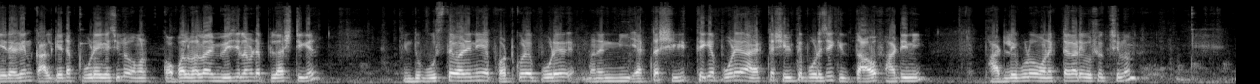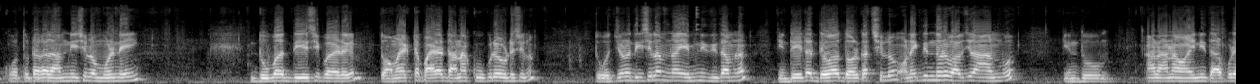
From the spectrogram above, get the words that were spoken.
এই দেখেন, কালকে এটা পড়ে গেছিল, আমার কপাল ভালো, আমি ভেবেছিলাম এটা প্লাস্টিকের। কিন্তু বুঝতে পারিনি, ফট করে পড়ে মানে একটা সিঁড়ির থেকে পড়ে আর একটা সিঁড়িতে পড়েছে, কিন্তু তাও ফাটিনি। ফাটলে পুরো অনেক টাকারই ওষুধ ছিল। কত টাকা দাম নিয়েছিল মনে নেই। দুবার দিয়েছি পায়রাটাকে। তো আমার একটা পায়রা ডানা কুকুরে উঠেছিল। তো ওর জন্য দিয়েছিলাম, না, এমনি দিতাম না। কিন্তু এটা দেওয়ার দরকার ছিল। অনেক দিন ধরে ভাবছিলাম আনব, কিন্তু আর আনা হয়নি। তারপরে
